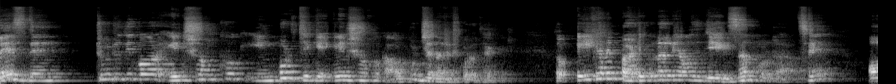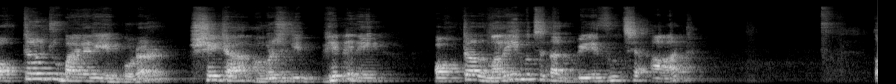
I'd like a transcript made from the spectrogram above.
less than two to the power N সংখ্যক ইনপুট থেকে এন সংখ্যক আউটপুট জেনারেট করে থাকে। তো এইখানে পার্টিকুলারলি আমাদের যে এক্সাম্পলটা আছে অক্টাল টু বাইনারি এনকোডার সেটা আমরা যদি ভেবে নেই অক্টাল মানেই হচ্ছে তার বেজ হচ্ছে আট তো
